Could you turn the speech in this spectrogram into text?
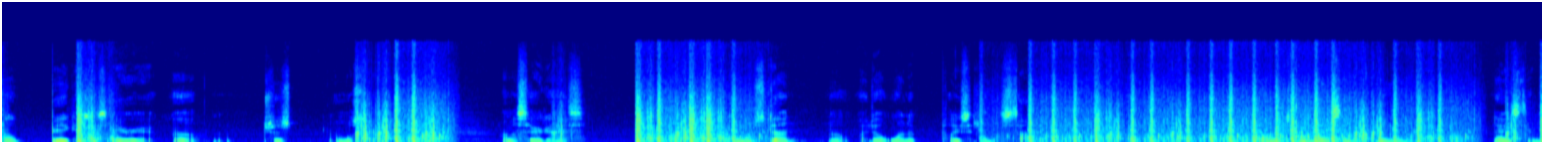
How big is this area? Oh, just almost there. Almost there, guys. Almost done. No, I don't want to place it on the side. Want it to be nice and clean. Nice and.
